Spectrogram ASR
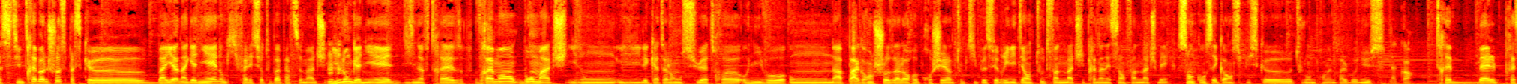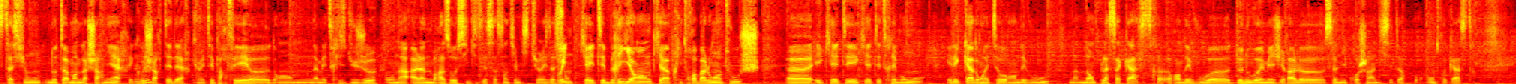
c'est une très bonne chose parce que Bayonne a gagné, donc il fallait surtout pas perdre ce match. Ils mhm. l'ont gagné, 19-13. Vraiment bon match. Ils ont, les Catalans ont su être au niveau. On n'a pas grand chose à leur reprocher. Un tout petit peu de fébrilité en toute fin de match. Ils prennent un essai en fin de match, mais sans conséquence, puisque tout le monde ne prend même pas le bonus. D'accord très belles prestations, notamment de la charnière et mhm. Cochard Teder, qui ont été parfaits euh, dans la maîtrise du jeu. On a Alan Brazo aussi qui faisait sa centième titurisation, qui a été brillant, qui a pris trois ballons en touche. Euh, et qui a, été, qui a été très bon. Et les cadres ont été au rendez-vous. Maintenant, place à Castres. Rendez-vous euh, de nouveau Aimé Giral samedi prochain à 17h pour contre Castres.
